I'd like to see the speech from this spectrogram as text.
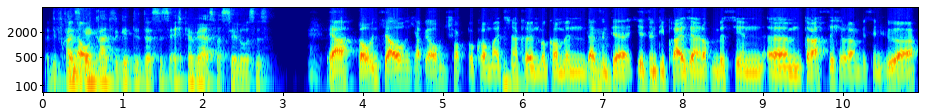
Dann, Die Preise genau. gehen gerade, das ist echt pervers, was hier los ist. Ja, bei uns ja auch. Ich habe ja auch einen Schock bekommen, als ich nach Köln gekommen bin. Da mhm. sind ja, hier sind die Preise ja noch ein bisschen ähm, drastisch oder ein bisschen höher.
